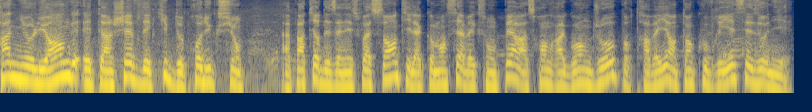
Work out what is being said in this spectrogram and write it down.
Han Liang est un chef d'équipe de production. À partir des années 60, il a commencé avec son père à se rendre à Guangzhou pour travailler en tant qu'ouvrier saisonnier.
